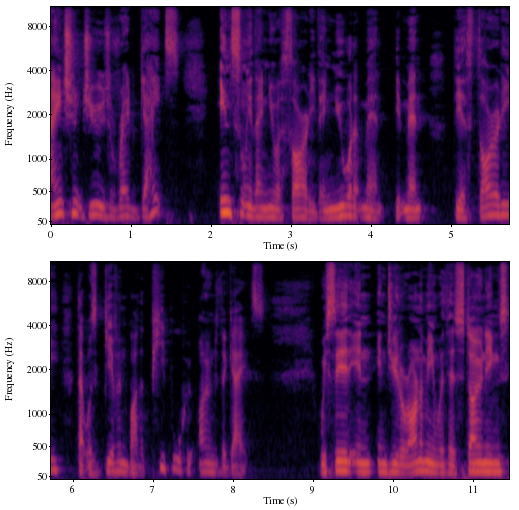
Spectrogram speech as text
ancient Jews read gates, instantly they knew authority. They knew what it meant. It meant the authority that was given by the people who owned the gates. We see it in, in Deuteronomy with there's stonings,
